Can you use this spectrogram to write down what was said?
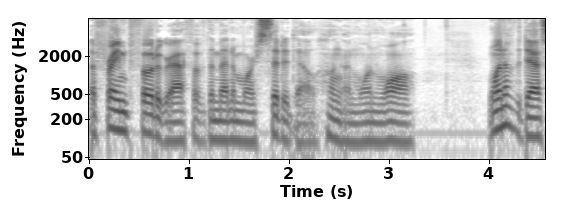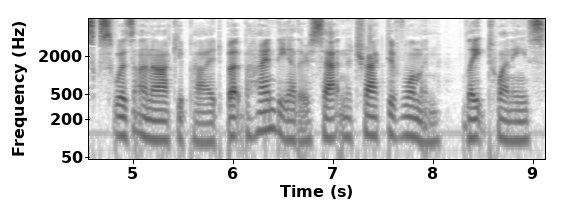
A framed photograph of the Metamor Citadel hung on one wall. One of the desks was unoccupied, but behind the other sat an attractive woman, late twenties,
